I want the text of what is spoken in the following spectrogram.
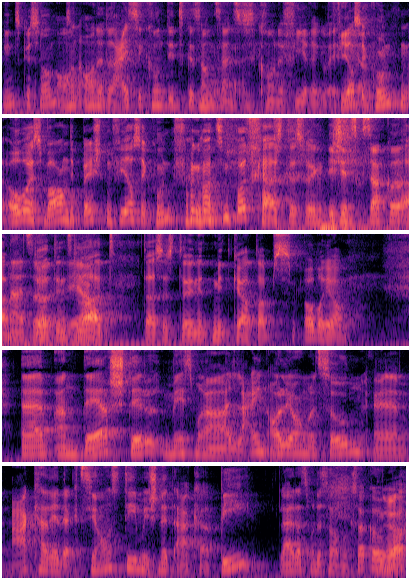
insgesamt. Eine, eine drei Sekunden, insgesamt sind es keine vier gewesen. Vier ja. Sekunden, aber es waren die besten vier Sekunden vom ganzen Podcast. Deswegen Ist ins gesagt worden, ja, also, tut ins ja. leid, dass es da nicht mitgehört habe. Aber ja. Ähm, an der Stelle müssen wir allein alle einmal sagen, ähm, AK Redaktionsteam ist nicht AKB, leider, dass wir das einmal gesagt haben. Ja,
